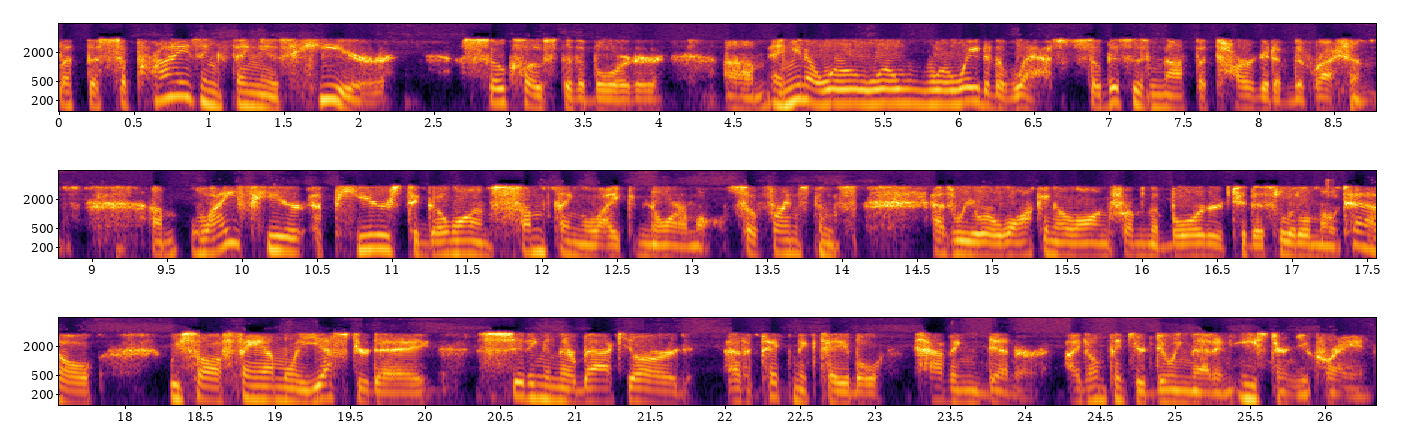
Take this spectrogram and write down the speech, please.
But the surprising thing is here, so close to the border, um, and you know we're, we're we're way to the west, so this is not the target of the Russians. Um, life here appears to go on something like normal. So, for instance, as we were walking along from the border to this little motel, we saw a family yesterday sitting in their backyard at a picnic table having dinner. I don't think you're doing that in eastern Ukraine.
